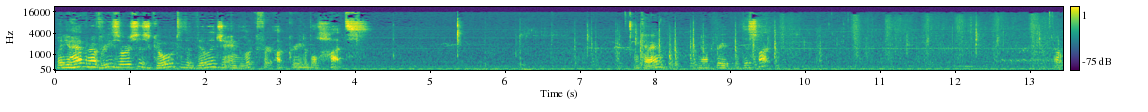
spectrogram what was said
When you have enough resources, go to the village and look for upgradable huts. Okay, we can upgrade this hut. Oh,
